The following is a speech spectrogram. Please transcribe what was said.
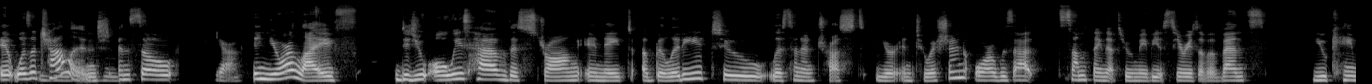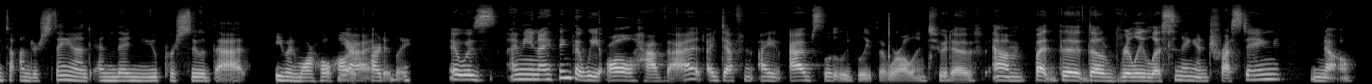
it was a mm-hmm, challenge. Mm-hmm. And so, yeah, in your life, did you always have this strong innate ability to listen and trust your intuition, or was that something that through maybe a series of events you came to understand and then you pursued that even more wholeheartedly. Yeah, it was, I mean, I think that we all have that. I definitely, I absolutely believe that we're all intuitive. Um, but the, the really listening and trusting, no,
